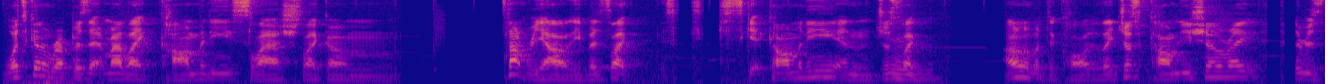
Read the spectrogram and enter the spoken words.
what's gonna represent my like comedy slash like um, it's not reality, but it's like s- skit comedy and just like Mm. I don't know what to call it, like just comedy show, right? There was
